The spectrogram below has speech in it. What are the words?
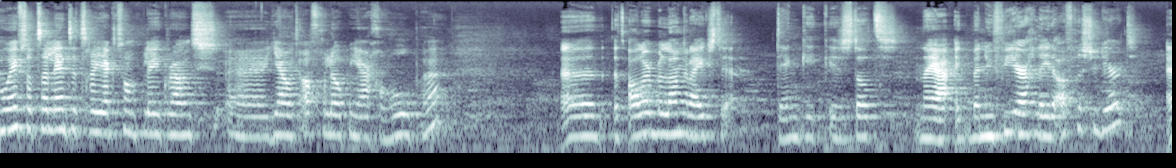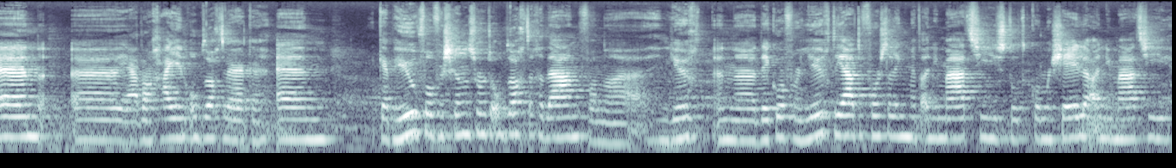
hoe heeft dat talententraject van Playgrounds jou het afgelopen jaar geholpen? Eh, het allerbelangrijkste, denk ik, is dat. Nou ja, ik ben nu vier jaar geleden afgestudeerd. En eh, ja, dan ga je in opdracht werken. En ik heb heel veel verschillende soorten opdrachten gedaan. Van eh, een, jeugd, een decor voor een jeugdtheatervoorstelling met animaties tot commerciële animatie,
